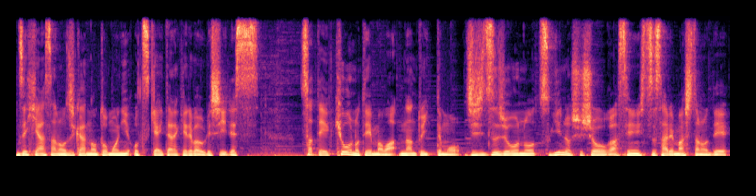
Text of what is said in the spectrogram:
ぜひ朝のお時間のともにお付き合いいただければ嬉しいです。さて今日のテーマは何といっても事実上の次の首相が選出されましたので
